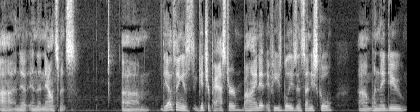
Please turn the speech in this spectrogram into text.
uh, and the and the announcements. Um, the other thing is get your pastor behind it. If he believes in Sunday school, um, when they do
